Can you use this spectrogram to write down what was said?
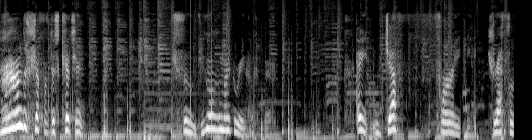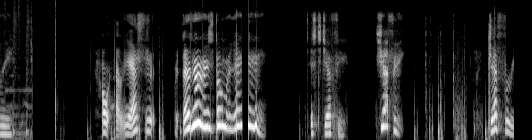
I'm the chef of this kitchen. Food. You go to the microwave. Okay. Hey, Jeffrey. Jeffrey. Oh, uh, yes. That's not how you spell my name. It's Jeffy. Jeffy. Jeffrey.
